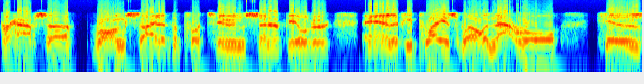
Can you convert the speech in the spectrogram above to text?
perhaps a wrong side of the platoon center fielder, and if he plays well in that role, his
